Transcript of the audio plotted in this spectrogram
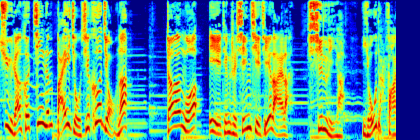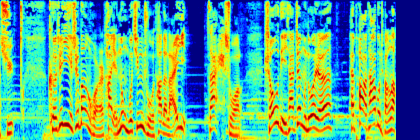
居然和金人摆酒席喝酒呢。张安国一听是辛弃疾来了，心里呀有点发虚，可是，一时半会儿他也弄不清楚他的来意。再说了，手底下这么多人，还怕他不成了？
